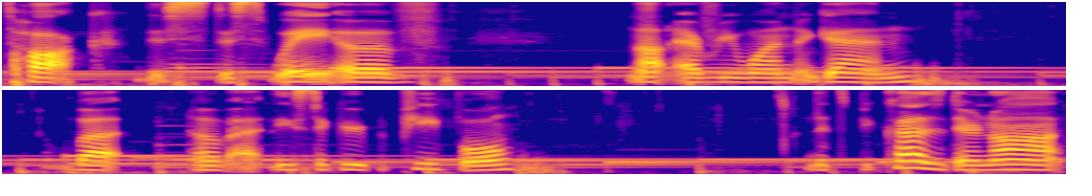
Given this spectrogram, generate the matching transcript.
talk, this this way of not everyone again, but of at least a group of people. It's because they're not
